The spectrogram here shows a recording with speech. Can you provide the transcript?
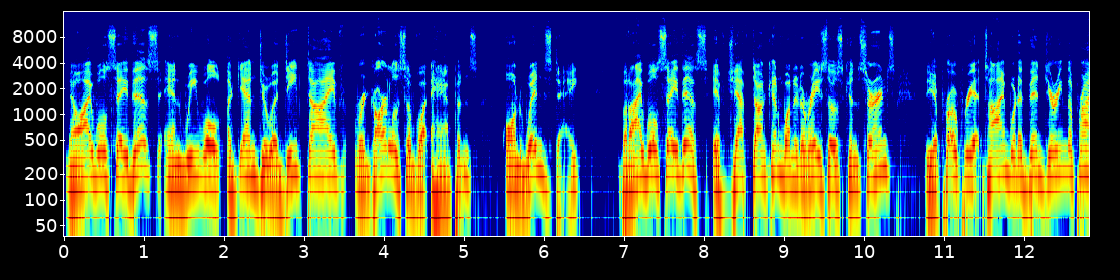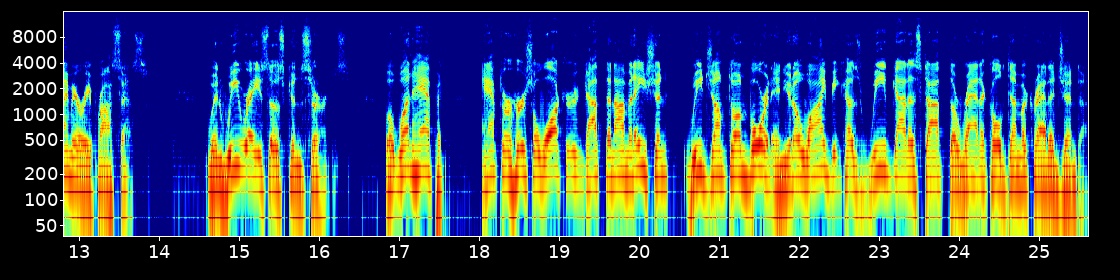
Now, I will say this, and we will again do a deep dive, regardless of what happens on Wednesday. But I will say this if Jeff Duncan wanted to raise those concerns, the appropriate time would have been during the primary process when we raised those concerns. But what happened? After Herschel Walker got the nomination, we jumped on board. And you know why? Because we've got to stop the radical Democrat agenda.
